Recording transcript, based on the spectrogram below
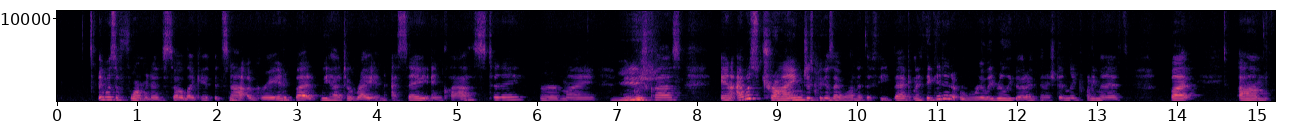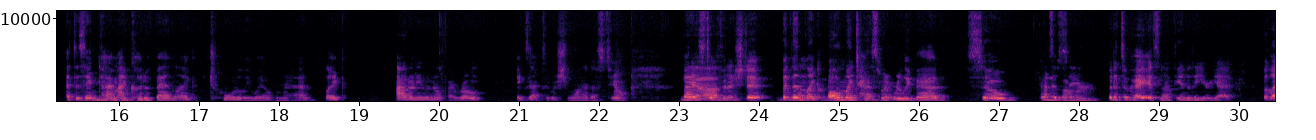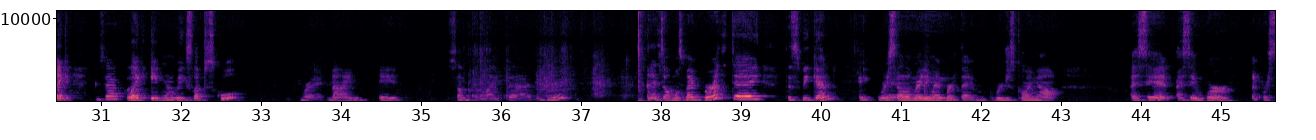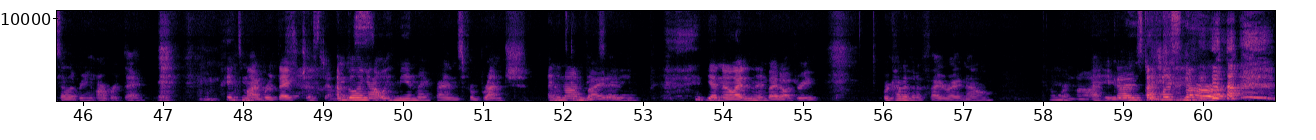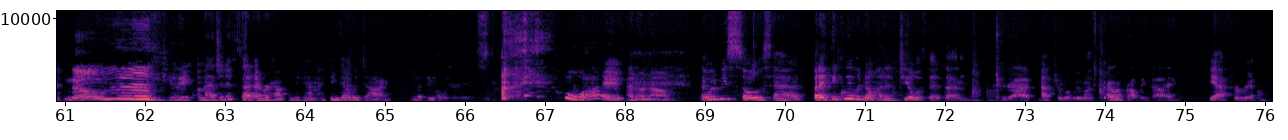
It was a formative, so like it, it's not a grade, but we had to write an essay in class today for my English class. And I was trying just because I wanted the feedback, and I think I did really, really good. I finished it in like 20 minutes. But um, at the same time, I could have been like totally way over my head. Like, I don't even know if I wrote exactly what she wanted us to. But I still finished it. But then, like, all my tests went really bad. So that's Kinda a bummer. same. But it's okay. It's not the end of the year yet. But like, Exactly. like eight more weeks left of school. right. Nine, eight. Something like that. Mm-hmm. And it's almost my birthday this weekend. We're celebrating my birthday. We're just going out. I say it. I say we're like we're celebrating our birthday. it's my birthday. It's just I'm going out with me and my friends for brunch, and I'm it's not invited. exciting. yeah, no, I didn't invite Audrey. We're kind of in a fight right now. No, we're not. I hate Guys, her. don't listen to her. no, Mm. I'm kidding. Imagine if that ever happened again. I think I would die. That'd be hilarious. Why? I don't know. That would be so sad. But I think we would know how to deal with it then True that. after what we went through. I would probably die. Yeah, for real.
